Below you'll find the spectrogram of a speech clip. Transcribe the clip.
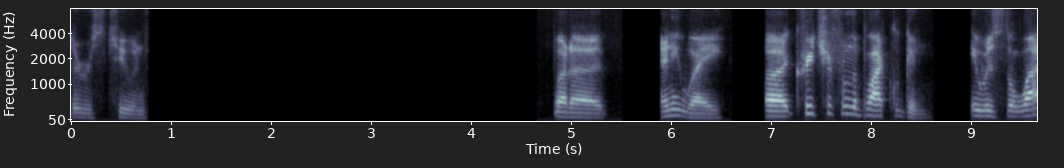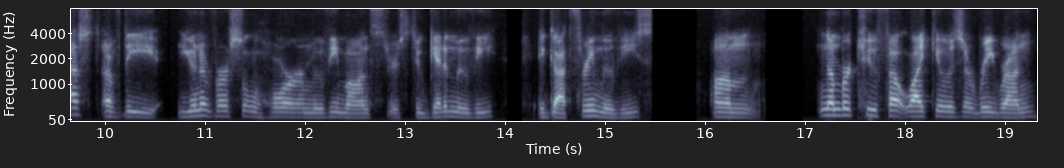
There was two in. But, uh, anyway, uh, Creature from the Black Lagoon. It was the last of the Universal horror movie monsters to get a movie. It got three movies. Um, number two felt like it was a rerun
